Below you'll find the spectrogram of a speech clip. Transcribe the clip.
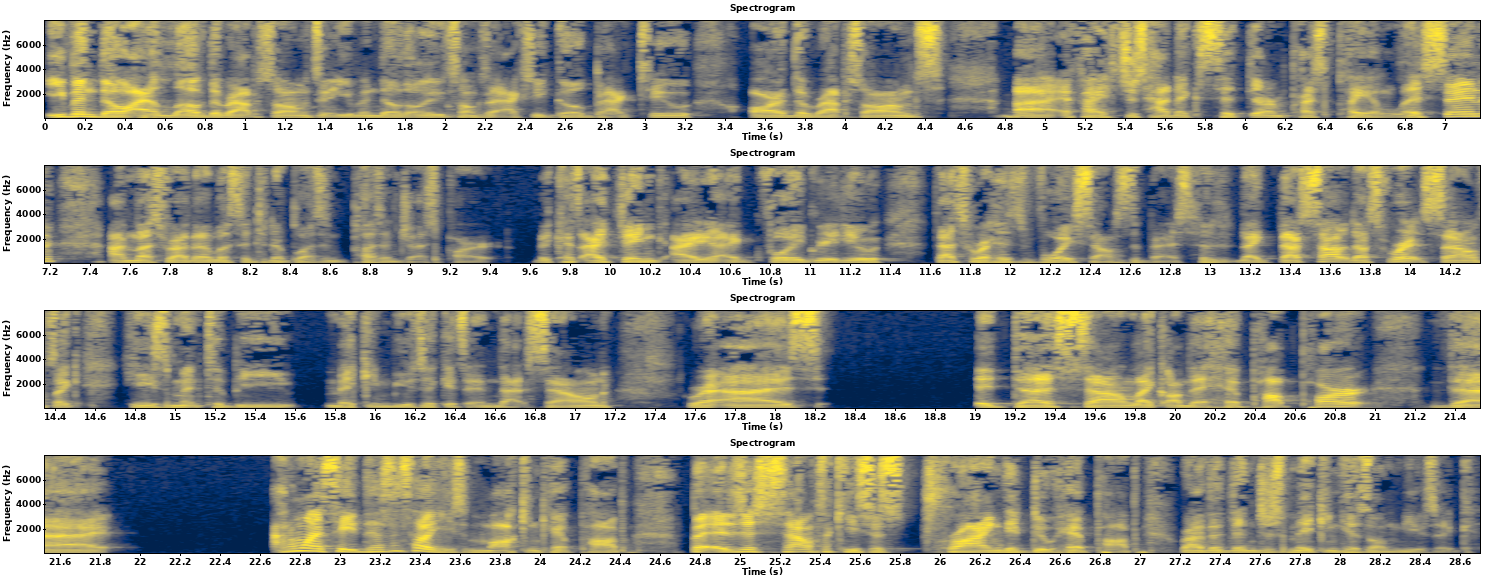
Even though I love the rap songs, and even though the only songs I actually go back to are the rap songs, uh, if I just had to sit there and press play and listen, I much rather listen to the Pleasant Pleasant Jest part because I think I, I fully agree with you. That's where his voice sounds the best. Like that's how that's where it sounds like he's meant to be making music. Is in that sound. Whereas it does sound like on the hip hop part that I don't want to say it doesn't sound like he's mocking hip hop, but it just sounds like he's just trying to do hip hop rather than just making his own music.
